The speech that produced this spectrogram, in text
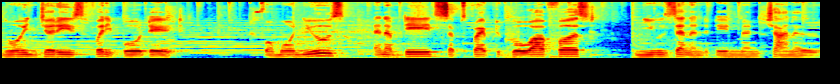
No injuries were reported. For more news and updates, subscribe to Goa First News and Entertainment channel.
